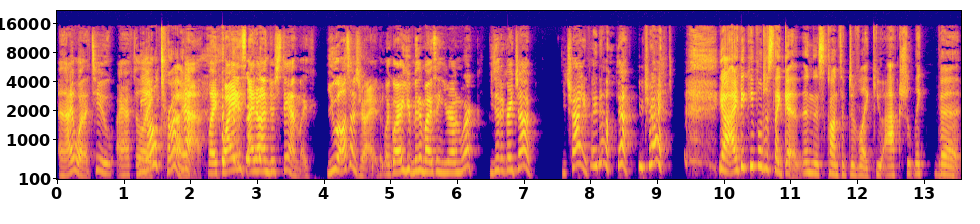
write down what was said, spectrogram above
and i want it too i have to like we like all try. yeah like why is i don't understand like you also tried like why are you minimizing your own work you did a great job you tried I know. Yeah. You tried. Yeah, I think people just like get in this concept of like you actually like the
